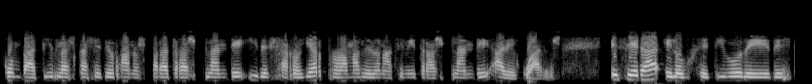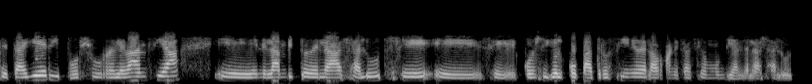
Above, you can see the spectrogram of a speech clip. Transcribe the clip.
combatir la escasez de órganos para trasplante y desarrollar programas de donación y trasplante adecuados. Ese era el objetivo de, este taller y por su relevancia eh, en el ámbito de la salud eh, se, consiguió el copatrocinio de la Organización Mundial de la Salud.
